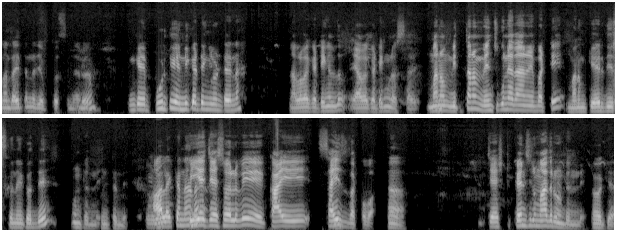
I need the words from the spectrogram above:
మన రైతన్న చెప్పుకొస్తున్నారు ఇంకా పూర్తిగా ఎన్ని కటింగ్లు ఉంటాయినా నలభై కటింగ్లు యాభై కటింగ్లు వస్తుంది. మనం విత్తనం పెంచుకునే దాన్ని బట్టి మనం కేర్ తీసుకునే కొద్దీ ఉంటుంది. ఉంటుంది. ఆ లెక్కన వాళ్ళవి కాయ సైజ్ తక్కువ. జస్ట్ పెన్సిల్ మాదిరి ఉంటుంది. ఓకే.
